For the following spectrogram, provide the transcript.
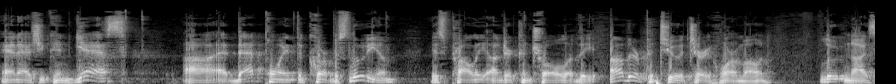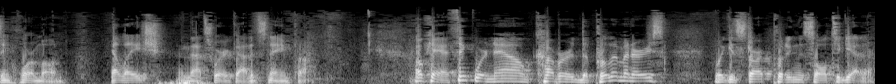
And as you can guess, uh, at that point, the corpus luteum is probably under control of the other pituitary hormone, luteinizing hormone, LH, and that's where it got its name from. Okay, I think we're now covered the preliminaries. We can start putting this all together.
